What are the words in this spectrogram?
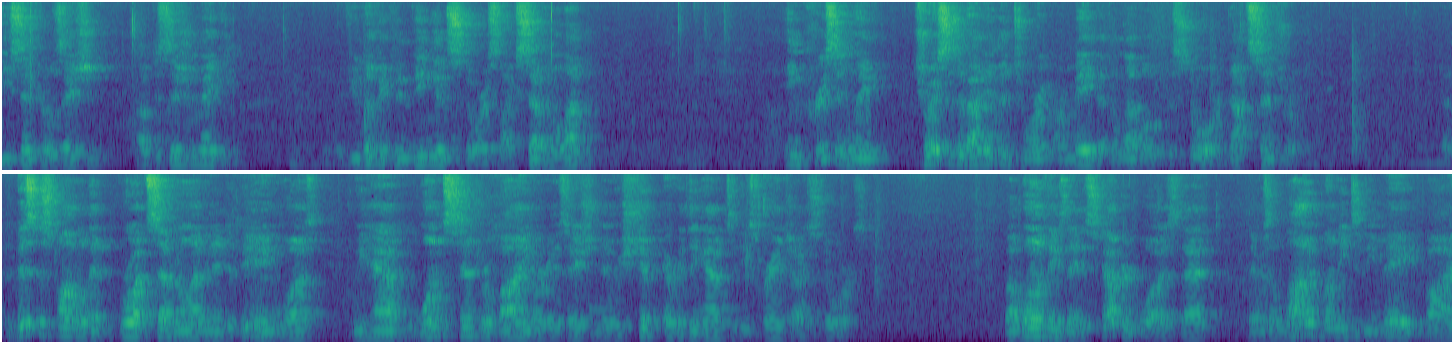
decentralization of decision making. If you look at convenience stores like 7 Eleven, uh, increasingly choices about inventory are made at the level of the store, not centrally. But the business model that brought 7-Eleven into being was we have one central buying organization and we ship everything out to these franchise stores. But one of the things they discovered was that there was a lot of money to be made by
